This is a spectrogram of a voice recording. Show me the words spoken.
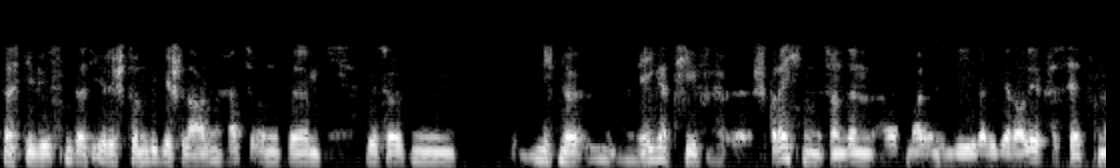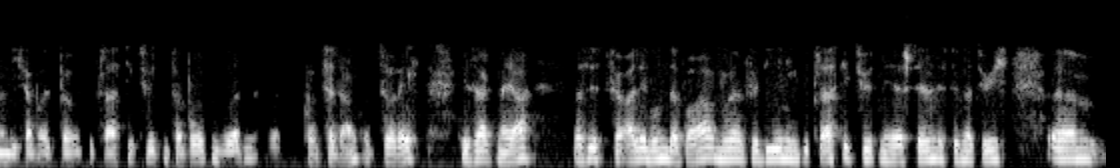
dass die wissen, dass ihre Stunde geschlagen hat. Und ähm, wir sollten nicht nur negativ äh, sprechen, sondern auch mal uns in die jeweilige Rolle versetzen. Und ich habe, als bei uns die Plastiktüten verboten wurden, Gott sei Dank und zu Recht, gesagt, naja, das ist für alle wunderbar. Nur für diejenigen, die Plastiktüten herstellen, ist das natürlich ähm,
